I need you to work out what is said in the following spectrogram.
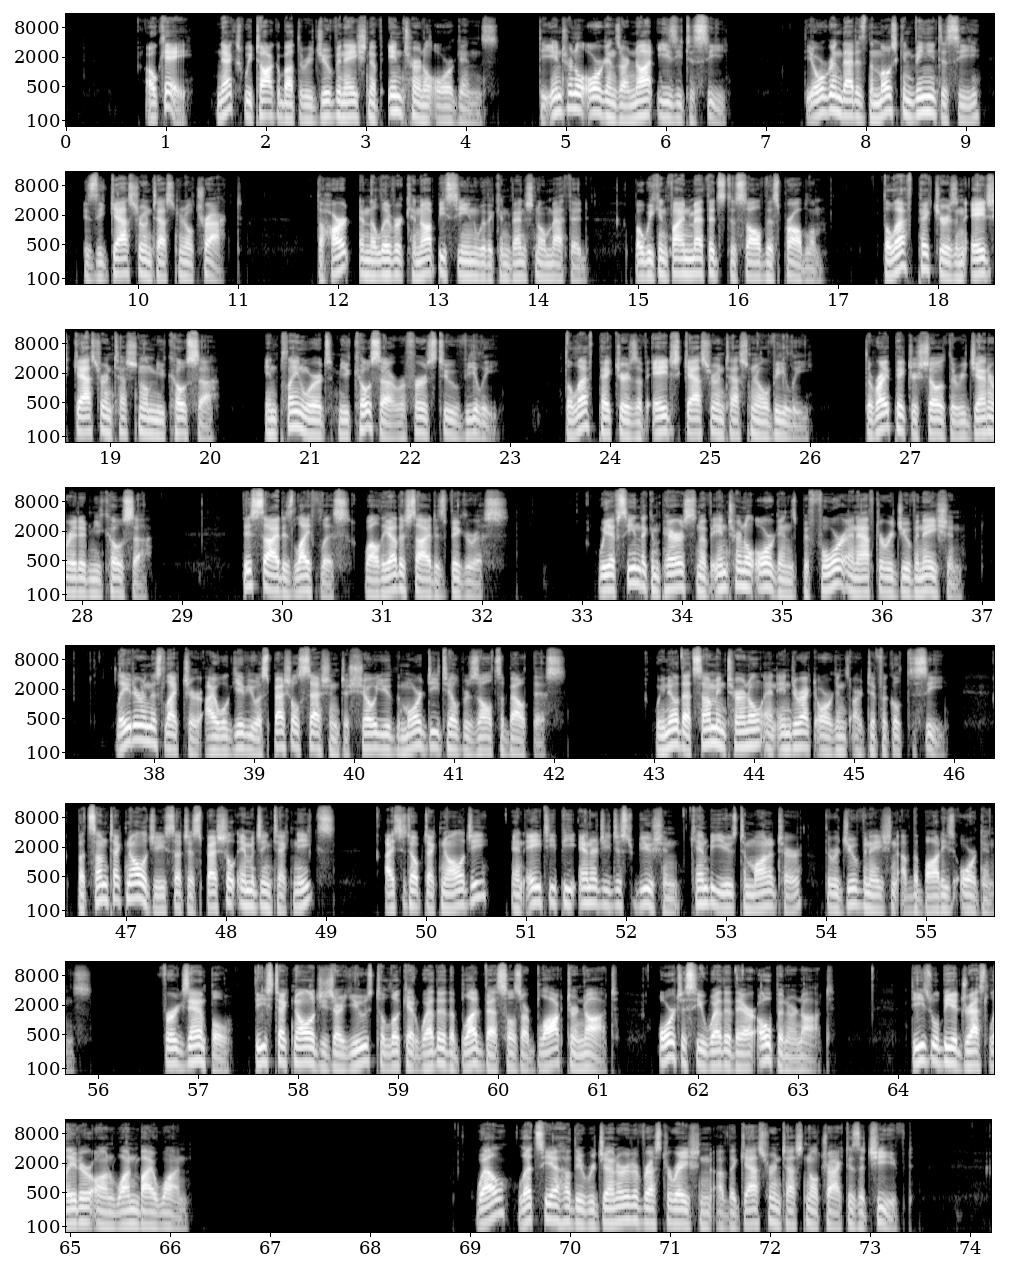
Okay, next we talk about the rejuvenation of internal organs. The internal organs are not easy to see. The organ that is the most convenient to see is the gastrointestinal tract. The heart and the liver cannot be seen with a conventional method, but we can find methods to solve this problem. The left picture is an aged gastrointestinal mucosa. In plain words, mucosa refers to villi. The left picture is of aged gastrointestinal villi. The right picture shows the regenerated mucosa. This side is lifeless, while the other side is vigorous. We have seen the comparison of internal organs before and after rejuvenation. Later in this lecture, I will give you a special session to show you the more detailed results about this. We know that some internal and indirect organs are difficult to see, but some technologies such as special imaging techniques, isotope technology, and ATP energy distribution can be used to monitor the rejuvenation of the body's organs. For example, these technologies are used to look at whether the blood vessels are blocked or not, or to see whether they are open or not. These will be addressed later on one by one. Well, let's see how the regenerative restoration of the gastrointestinal tract is achieved.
